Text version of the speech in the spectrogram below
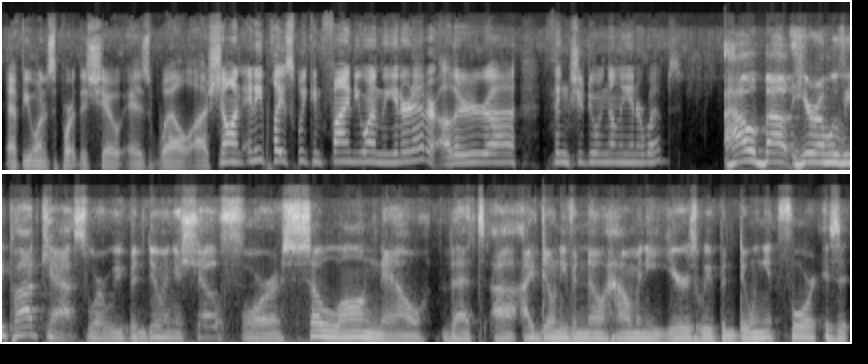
if you want to support this show as well. Uh, Sean, any place we can find you on the internet or other uh, things you're doing on the interwebs? How about Hero Movie Podcast, where we've been doing a show for so long now that uh, I don't even know how many years we've been doing it for? Is it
